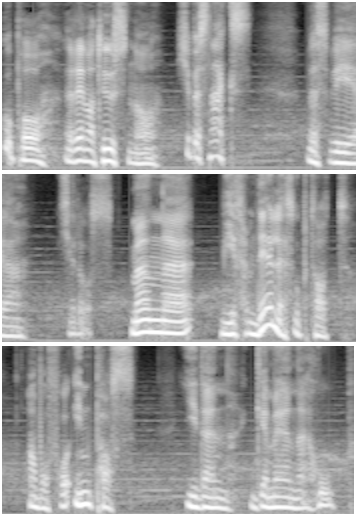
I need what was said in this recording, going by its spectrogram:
gå på Rema 1000 og kjøpe snacks hvis vi kjeder oss. Men vi er fremdeles opptatt av å få innpass i den gemene hop.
